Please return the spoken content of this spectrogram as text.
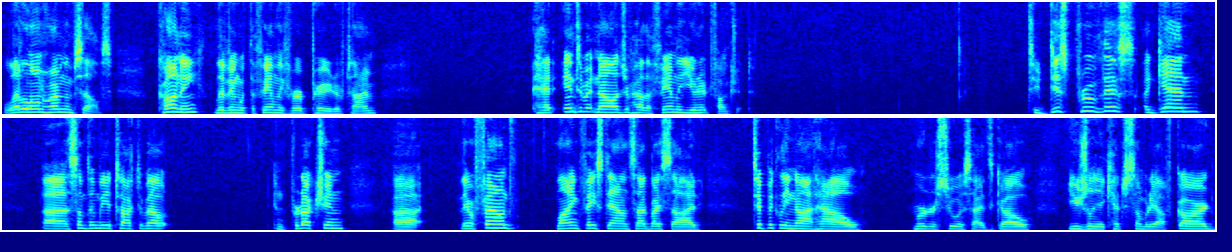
let alone harm themselves. Connie, living with the family for a period of time, had intimate knowledge of how the family unit functioned. To disprove this, again, uh, something we had talked about in production, uh, they were found lying face down, side by side. Typically, not how murder suicides go. Usually, you catch somebody off guard.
